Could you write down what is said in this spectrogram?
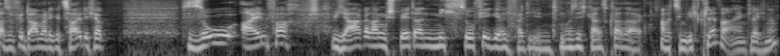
Also für damalige Zeit. Ich habe so einfach jahrelang später nicht so viel Geld verdient, muss ich ganz klar sagen. Aber ziemlich clever eigentlich, ne?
